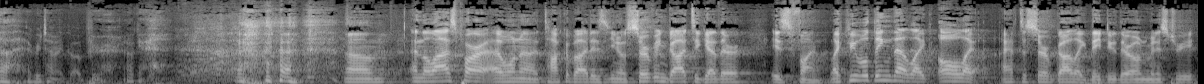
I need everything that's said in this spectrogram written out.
Ah, every time I go up here. Okay. um, and the last part I want to talk about is, you know, serving God together is fun. Like people think that, like, oh, like I have to serve God. Like they do their own ministry,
